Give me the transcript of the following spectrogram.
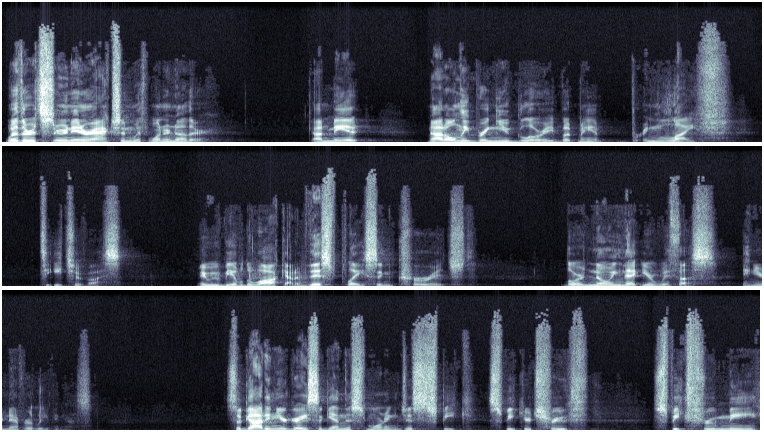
whether it's through an interaction with one another. God, may it not only bring you glory, but may it bring life to each of us. May we be able to walk out of this place encouraged, Lord, knowing that you're with us and you're never leaving us. So, God, in your grace again this morning, just speak. Speak your truth. Speak through me,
